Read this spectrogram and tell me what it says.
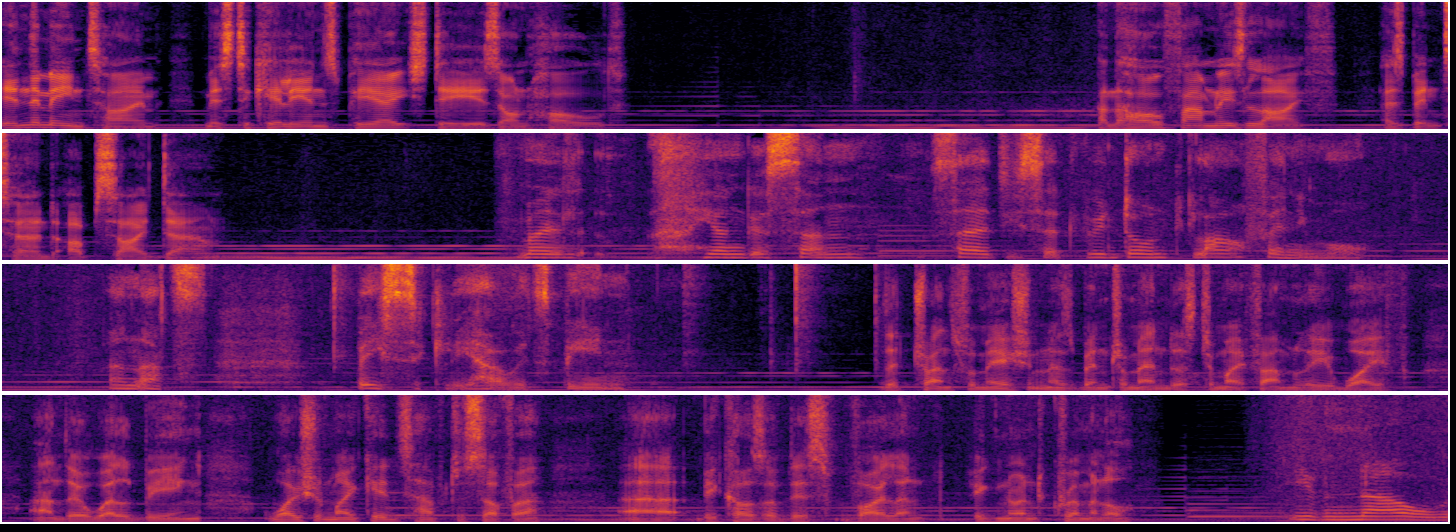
In the meantime, Mr. Killian's PhD is on hold. And the whole family's life has been turned upside down. My youngest son said, he said, we don't laugh anymore. And that's basically how it's been. The transformation has been tremendous to my family, wife, and their well-being. Why should my kids have to suffer uh, because of this violent, ignorant criminal? Even now,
